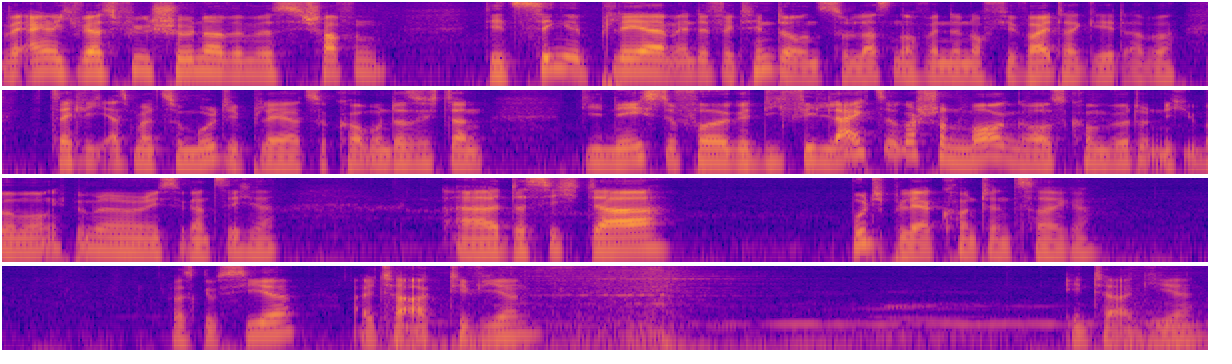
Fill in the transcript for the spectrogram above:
Eigentlich wäre es viel schöner, wenn wir es schaffen, den Singleplayer im Endeffekt hinter uns zu lassen, auch wenn der noch viel weiter geht, aber tatsächlich erstmal zum Multiplayer zu kommen und dass ich dann die nächste Folge, die vielleicht sogar schon morgen rauskommen wird und nicht übermorgen, ich bin mir da noch nicht so ganz sicher, äh, dass ich da Multiplayer-Content zeige. Was gibt's hier? Altar aktivieren. Interagieren.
